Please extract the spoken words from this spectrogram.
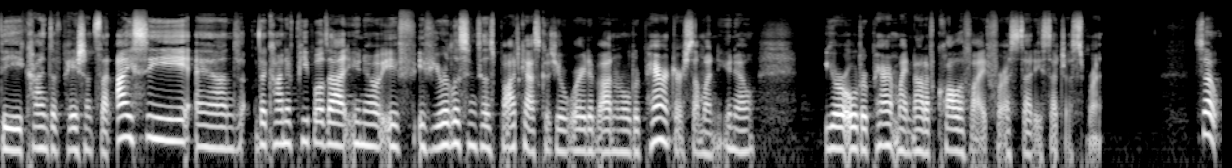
the kinds of patients that I see and the kind of people that, you know, if, if you're listening to this podcast because you're worried about an older parent or someone, you know, your older parent might not have qualified for a study such as Sprint. So,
